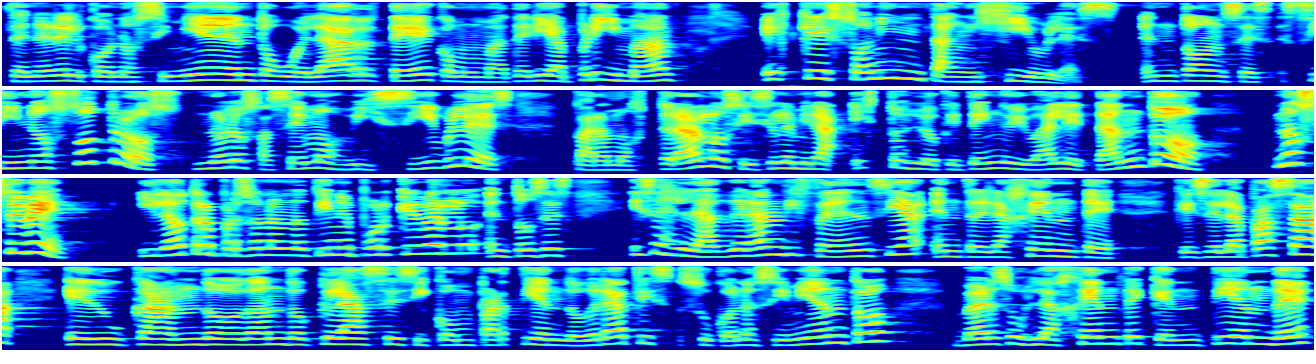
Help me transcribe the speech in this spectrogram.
tener el conocimiento o el arte como materia prima, es que son intangibles. Entonces, si nosotros no los hacemos visibles para mostrarlos y decirle, mira, esto es lo que tengo y vale tanto, no se ve y la otra persona no tiene por qué verlo, entonces esa es la gran diferencia entre la gente que se la pasa educando, dando clases y compartiendo gratis su conocimiento versus la gente que entiende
